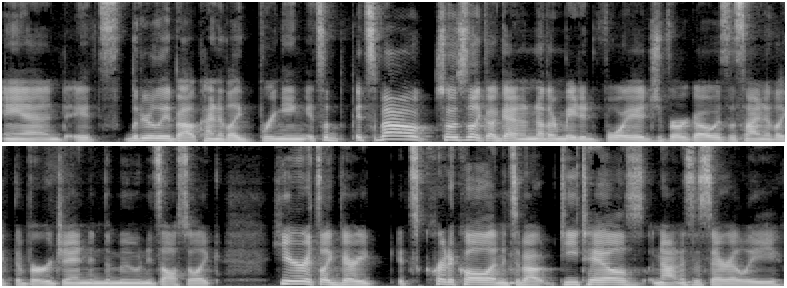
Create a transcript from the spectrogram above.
and it's literally about kind of like bringing. It's a. It's about. So it's like again another mated voyage. Virgo is a sign of like the Virgin, and the Moon is also like here. It's like very. It's critical, and it's about details, not necessarily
